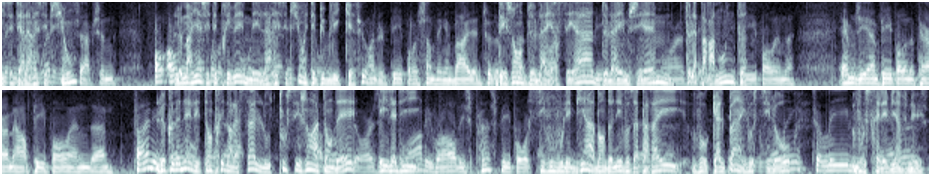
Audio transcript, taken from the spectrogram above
Ils étaient à la réception. Le mariage était privé, mais la réception était publique. Des gens de la RCA, de la MGM, de la Paramount. Le colonel est entré dans la salle où tous ces gens attendaient et il a dit Si vous voulez bien abandonner vos appareils, vos calepins et vos stylos, vous serez les bienvenus.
